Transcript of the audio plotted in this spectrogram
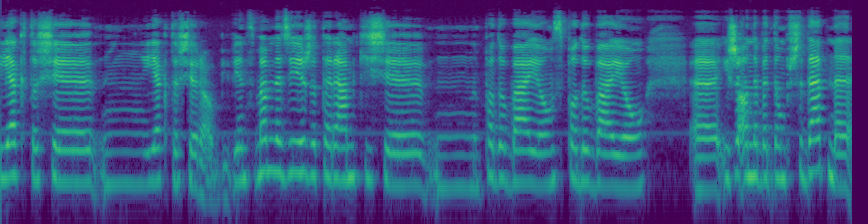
jak to się, mm, jak to się robi. Więc mam nadzieję, że te ramki się mm, podobają, spodobają i że one będą przydatne.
